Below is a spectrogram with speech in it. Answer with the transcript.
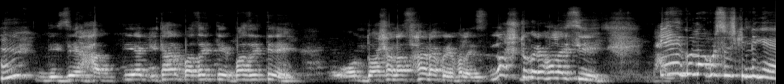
হ্যাঁ? নিজে হাত দিয়ে গিটার বাজাইতে বাজাইতে ওর দশানা ছাড়া করে ফেলাইছি নষ্ট করে ফেলাইছি। এগুলো করছিস কি লিগে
